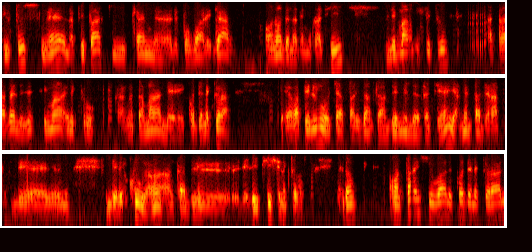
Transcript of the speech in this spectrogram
dire tous, mais la plupart qui prennent le pouvoir et gardent au nom de la démocratie, les marques se trouvent à travers les instruments électoraux, notamment les codes électoraux. Rappelez-nous au cas, par exemple, en 2021, il n'y a même pas de, de, de recours hein, en cas de, de électoraux. Donc, on taille souvent le code électoral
